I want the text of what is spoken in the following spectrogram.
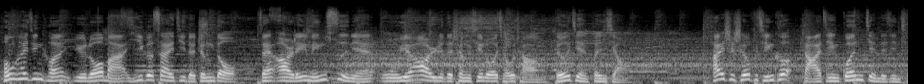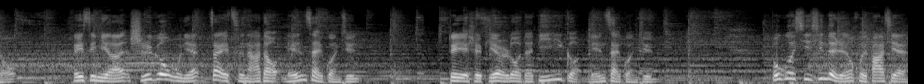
红黑军团与罗马一个赛季的争斗，在2004年5月2日的圣西罗球场得见分晓，还是舍甫琴科打进关键的进球，AC 米兰时隔五年再次拿到联赛冠军，这也是皮尔洛的第一个联赛冠军。不过，细心的人会发现，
